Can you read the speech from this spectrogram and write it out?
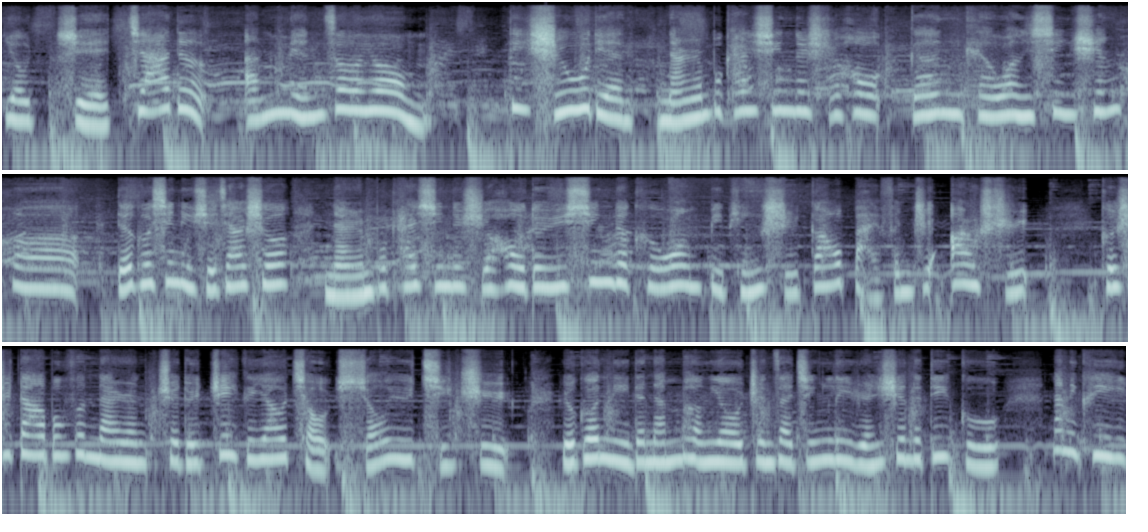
有绝佳的安眠作用。第十五点，男人不开心的时候更渴望性生活。德国心理学家说，男人不开心的时候，对于性的渴望比平时高百分之二十。可是大部分男人却对这个要求羞于启齿。如果你的男朋友正在经历人生的低谷，那你可以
